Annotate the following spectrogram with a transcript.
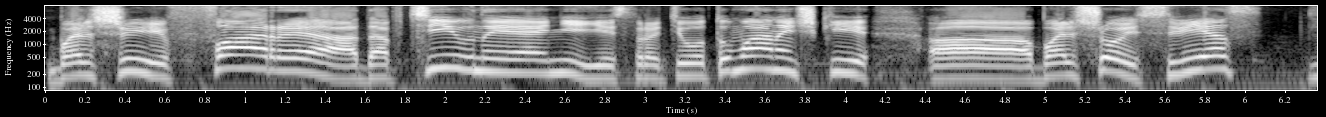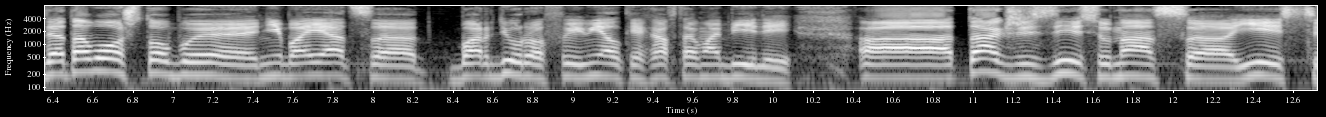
Большие фары, адаптивные они, есть противотуманочки, а, большой свес, для того, чтобы не бояться бордюров и мелких автомобилей. А, также здесь у нас а, есть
